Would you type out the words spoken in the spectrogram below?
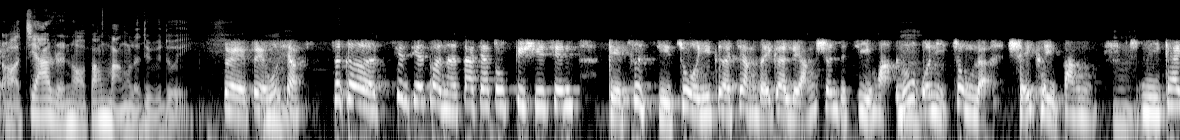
啊家人哦帮忙了，对不对？对对，嗯我想这个现阶段呢，大家都必须先给自己做一个这样的一个量身的计划。如果你中了，谁可以帮你？嗯你该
